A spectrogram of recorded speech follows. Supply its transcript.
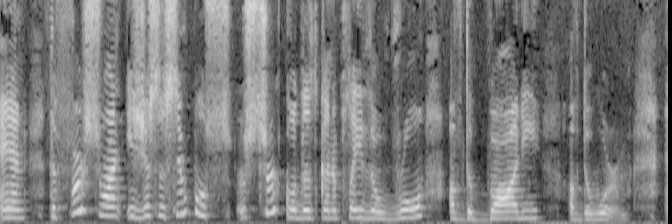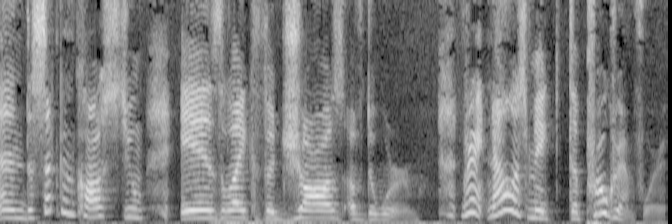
And the first one is just a simple circle that's going to play the role of the body of the worm. And the second costume is like the jaws of the worm. Great, now let's make the program for it.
